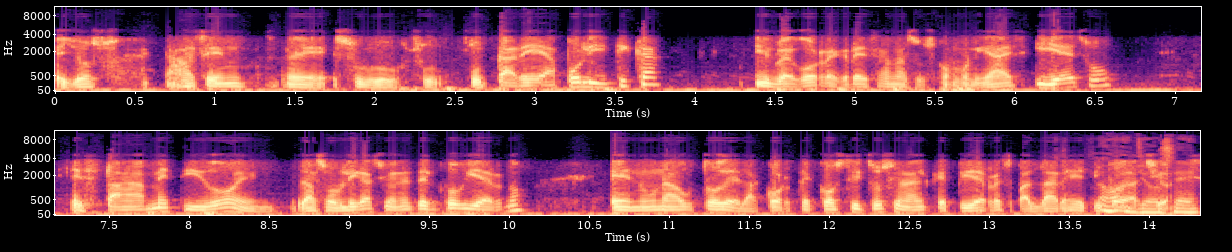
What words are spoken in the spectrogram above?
ellos hacen eh, su, su, tarea política y luego regresan a sus comunidades. Y eso está metido en las obligaciones del gobierno en un auto de la Corte Constitucional que pide respaldar ese tipo de acciones. Yo sé,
